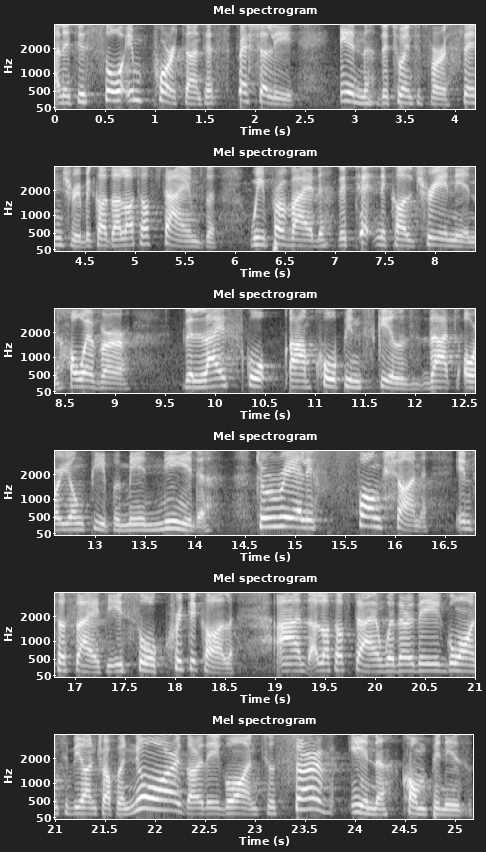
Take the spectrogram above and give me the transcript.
and it is so important, especially in the 21st century because a lot of times we provide the technical training. However, the life scope, um, coping skills that our young people may need to really function in society is so critical. And a lot of time, whether they go on to be entrepreneurs or they go on to serve in companies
